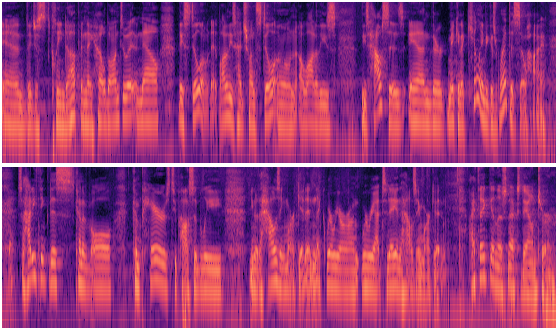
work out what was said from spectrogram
and they just cleaned up and they held on to it, and now they still own it. A lot of these hedge funds still own a lot of these these houses and they're making a killing because rent is so high. Yeah. So how do you think this kind of all compares to possibly, you know, the housing market and like where we are on where we're at today in the housing market? I think in this next downturn,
